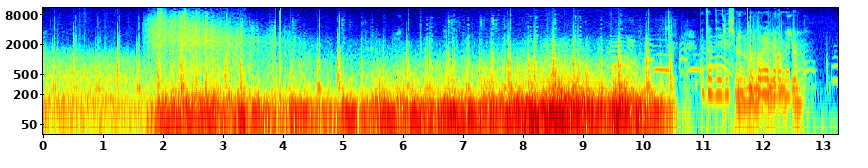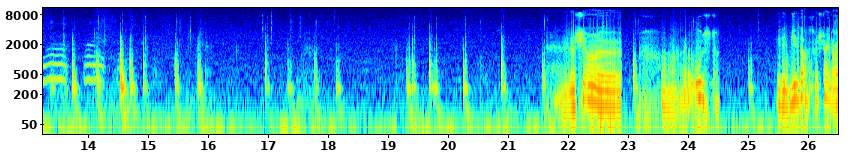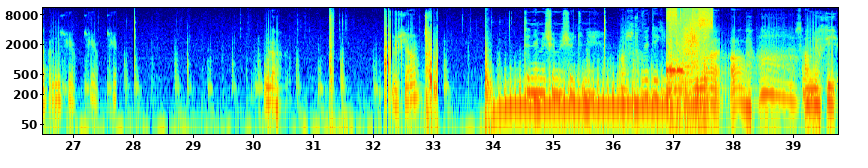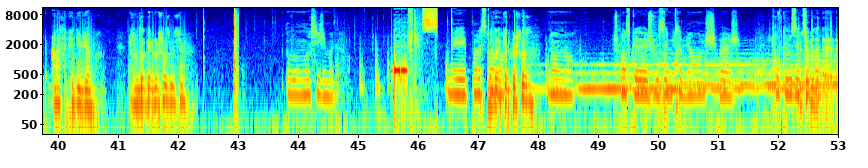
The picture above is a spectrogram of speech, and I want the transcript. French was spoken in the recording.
Dois préparer le remède. monsieur Le chien, euh... Oust. Il est bizarre ce chien, il arrête pas de nous suivre, suivre, suivre. Oula. Le chien, Tenez, monsieur, monsieur, tenez. oh, J'ai trouvé des dois... Oh, ah merci, ah ça fait du bien. Je vous dois quelque chose monsieur Oh, moi aussi j'ai mal. Mais pour Je l'instant, vous dois non. quelque chose? Non, non. Je pense que je vous aime très bien. Je sais pas, je, je trouve que vous êtes Monsieur, vous, euh, c'est-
